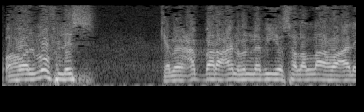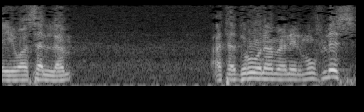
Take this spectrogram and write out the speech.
وهو المفلس كما عبر عنه النبي صلى الله عليه وسلم. أتدرون من المفلس؟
